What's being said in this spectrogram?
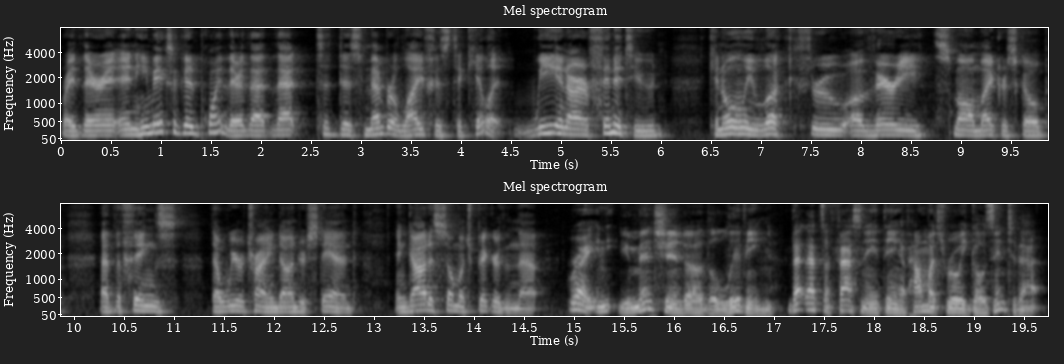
right there. And he makes a good point there that, that to dismember life is to kill it. We in our finitude can only look through a very small microscope at the things that we're trying to understand. And God is so much bigger than that. Right, and you mentioned uh, the living. That that's a fascinating thing of how much really goes into that.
